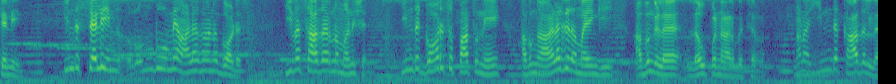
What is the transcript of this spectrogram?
செலின் இந்த செலின் ரொம்பவுமே அழகான காடஸ் இவன் சாதாரண மனுஷன். இந்த காடஸை பார்த்தோன்னே அவங்க அழகுல மயங்கி அவங்கள லவ் பண்ண ஆரம்பிச்சிடறான். ஆனா இந்த காதல்ல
